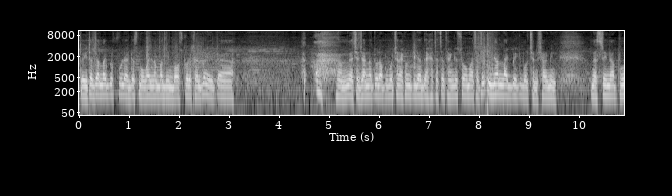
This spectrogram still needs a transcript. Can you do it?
তো এটা যা লাগবে ফুল অ্যাড্রেস মোবাইল নাম্বার দিন ইনবক্স করে ফেলবেন। এটা আচ্ছা জান্নাতুল আপু বলছেন, এখন ক্লিয়ার দেখা যাচ্ছে থ্যাংক ইউ সো মাচ আচ্ছা ইনার লাগবে কি বলছেন, শারমিন? নাসরিন আপু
